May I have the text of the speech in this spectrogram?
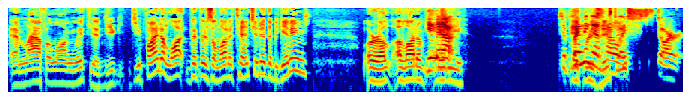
and laugh along with you. Do you do you find a lot that there's a lot of tension at the beginning, or a, a lot of Yeah. maybe? depending on how I start.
